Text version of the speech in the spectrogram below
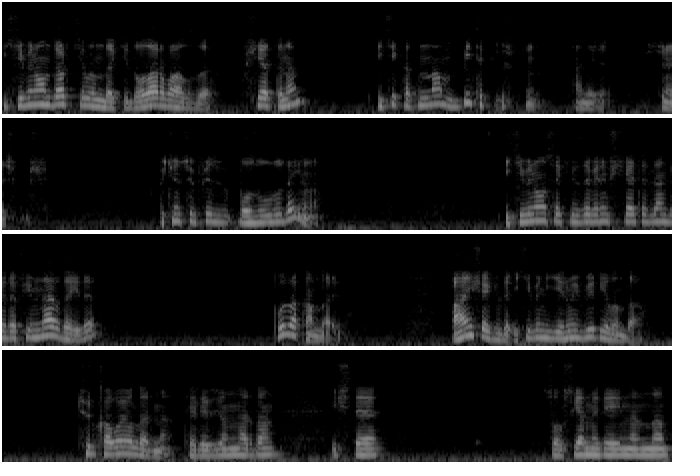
2014 yılındaki dolar bazlı fiyatının iki katından bir tık üstün hani üstüne çıkmış. Bütün sürpriz bozuldu değil mi? 2018'de benim şikayet edilen grafiğim neredeydi? Bu rakamdaydı. Aynı şekilde 2021 yılında Türk Hava Yolları'nı televizyonlardan işte sosyal medya yayınlarından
